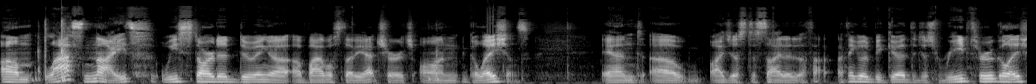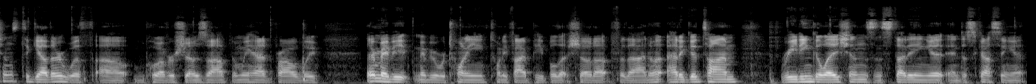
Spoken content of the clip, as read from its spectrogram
Um, last night we started doing a, a Bible study at church on Galatians and uh, I just decided I thought I think it would be good to just read through Galatians together with uh, whoever shows up, and we had probably there maybe maybe were 20 25 people that showed up for that. I had a good time reading Galatians and studying it and discussing it.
